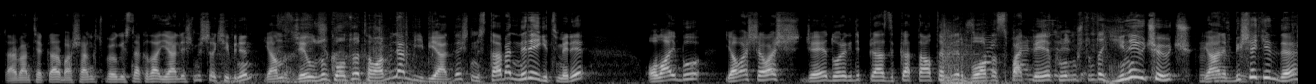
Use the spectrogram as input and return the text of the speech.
Sterben tekrar başlangıç bölgesine kadar yerleşmiş rakibinin. Yalnız Ceuz'un kontrolü tamamen BBL'de. Şimdi Sterben nereye gitmeli? Olay bu. Yavaş yavaş C'ye doğru gidip biraz dikkat dağıtabilir. Bu arada Spike B'ye kurulmuş durumda yine 3'e 3. Yani bir şekilde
